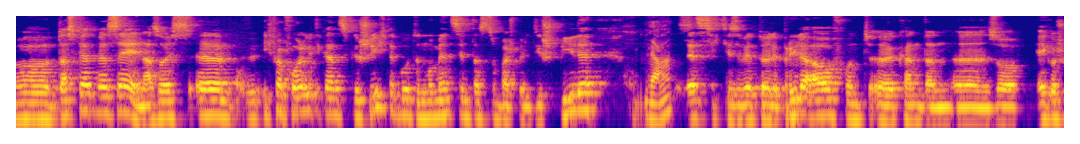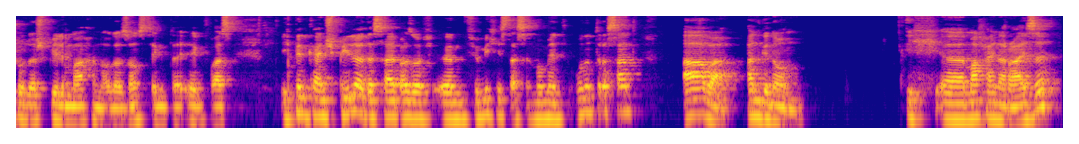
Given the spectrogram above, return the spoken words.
Äh, das werden wir sehen. Also es, äh, ich verfolge die ganze Geschichte. Gut, im Moment sind das zum Beispiel die Spiele. Ja. Setzt sich diese virtuelle Brille auf und äh, kann dann äh, so Ego-Shooter-Spiele machen oder sonst irgendwas. Ich bin kein Spieler, deshalb also äh, für mich ist das im Moment uninteressant. Aber angenommen, ich äh, mache eine Reise,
